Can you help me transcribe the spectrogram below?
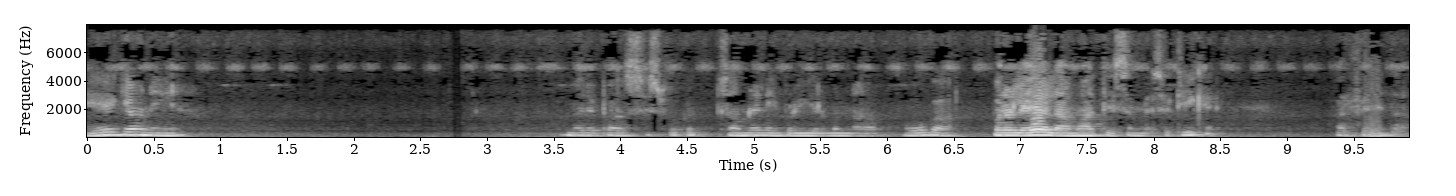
ہے کیوں نہیں ہے؟ میرے پاس اس وقت سامنے نہیں پڑی علم ہوگا۔ پر ہے علامات اس میں سے، ٹھیک ہے؟ حرف ندا۔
